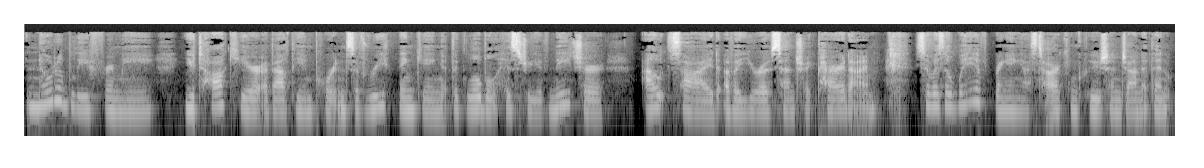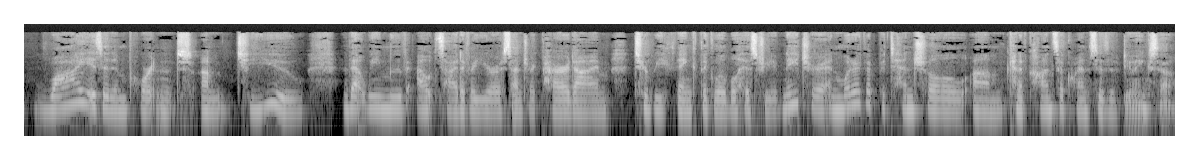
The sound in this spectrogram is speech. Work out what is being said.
Notably for me, you talk here about the importance of rethinking the global history of nature outside of a Eurocentric paradigm. So, as a way of bringing us to our conclusion, Jonathan, why is it important um, to you that we move outside of a Eurocentric paradigm to rethink the global history of nature, and what are the potential um, kind of consequences of doing so?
